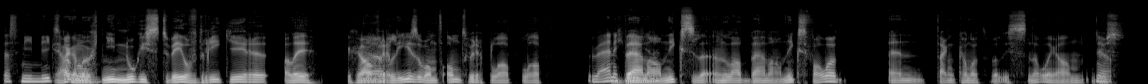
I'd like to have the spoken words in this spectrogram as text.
Dat is niet niks. Ja, je mag niet nog eens twee of drie keren allee, gaan Ja. verliezen, want Antwerpen laat, laat weinig bijna liggen, niks, en laat bijna niks vallen. En dan kan het wel eens snel gaan. Dus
